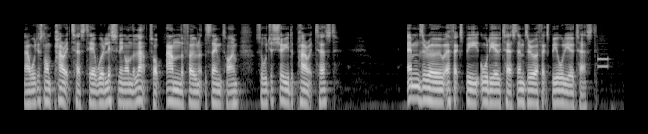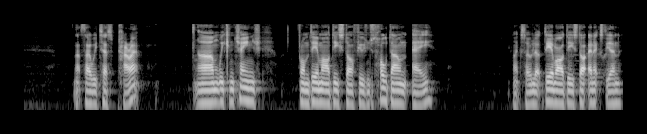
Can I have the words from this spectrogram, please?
Now we're just on parrot test here. We're listening on the laptop and the phone at the same time. So we'll just show you the parrot test. M0FXB audio test, M0FXB audio test. That's how we test parrot. Um, we can change from DMR D star fusion. Just hold down A. Like so. Look, DMR D star NXDN.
